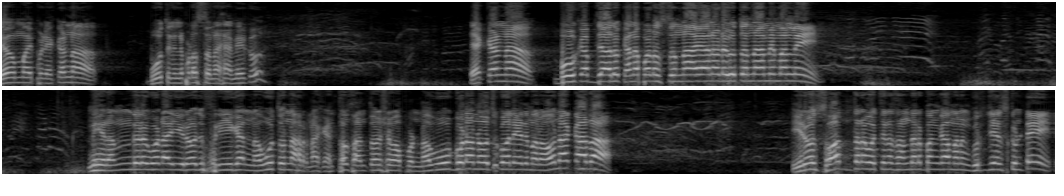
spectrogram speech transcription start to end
ఏమమ్మా ఇప్పుడు ఎక్కడన్నా బూతులు నిలబడొస్తున్నాయా మీకు? ఎక్కడన్నా భూ కబ్జాలు కనపడుస్తున్నాయా అని అడుగుతున్నా మిమ్మల్ని. మీరందరూ కూడా ఈరోజు ఫ్రీగా నవ్వుతున్నారు. నాకు ఎంతో సంతోషం. అప్పుడు నవ్వు కూడా నోచుకోలేదు మనం. అవునా కాదా? ఈరోజు స్వాతంత్రం వచ్చిన సందర్భంగా మనం గుర్తు చేసుకుంటే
